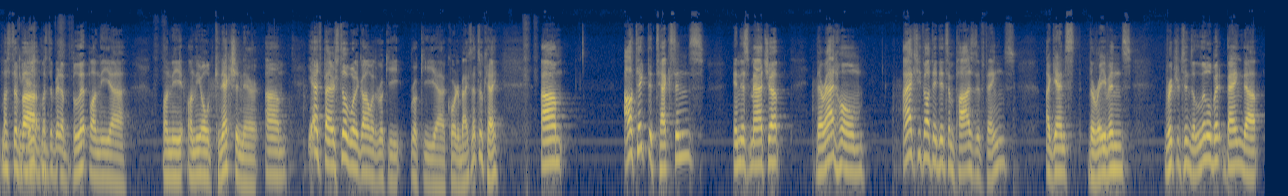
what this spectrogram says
Must have uh, must have been a blip on the uh, on the on the old connection there. Um, yeah, it's better. Still would have gone with rookie rookie uh, quarterbacks. That's okay. Um, I'll take the Texans in this matchup. They're at home. I actually thought they did some positive things against the Ravens. Richardson's a little bit banged up,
